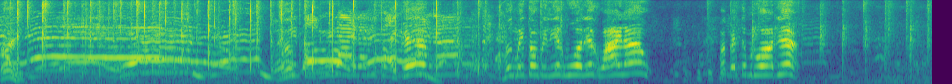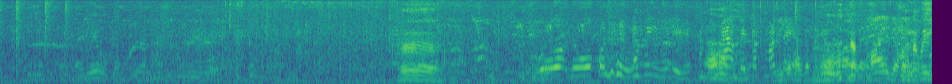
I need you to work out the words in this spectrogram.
เฮ้ยเฮ้ยที่สองไม่ได้นะที่สองไอ้เกมมึงไม่ต้องไปเลี้ยงวัวเลี้ยงควายแล้ว มาเป็นตำรวจเนี่ย เออดูดูคนที่หนึ่งนักวิ่งดูดิย่างเป็นมัดๆเลยอะ นักไม่เดี๋ยวส่งนักวิ่ง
